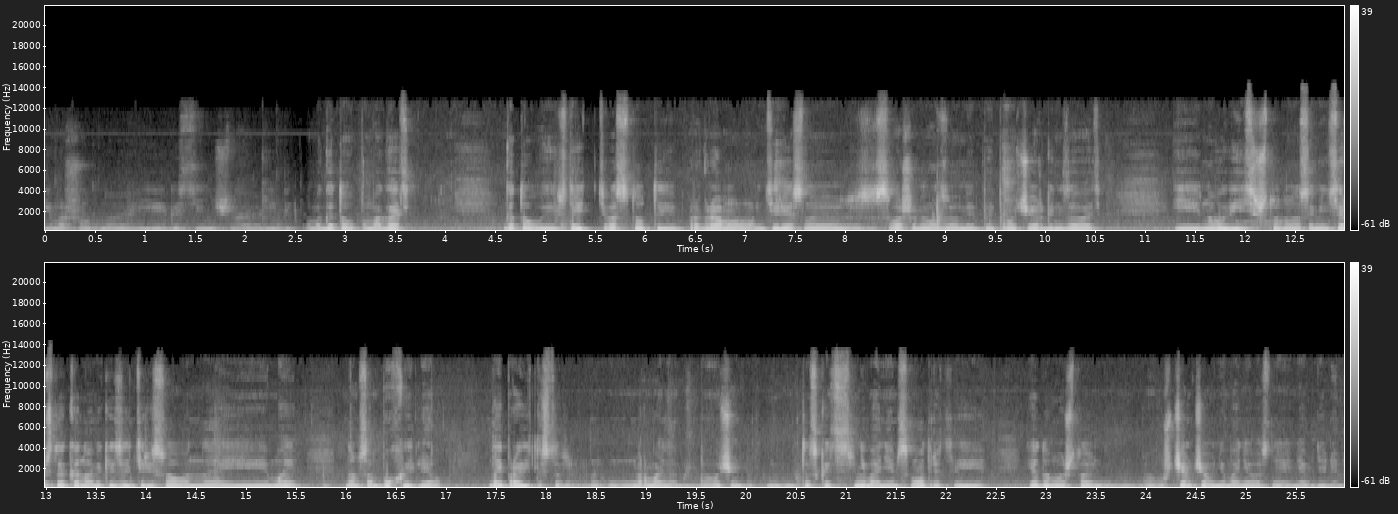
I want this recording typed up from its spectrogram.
и маршрутную, и гостиничную, и. Мы готовы помогать, готовы и встретить вас тут, и программу интересную с вашими отзывами и прочее организовать. И, ну, вы видите, что у нас и Министерство экономики заинтересовано, и мы, нам сам Бог велел. Да и правительство нормально, очень, так сказать, с вниманием смотрит, и я думаю, что уж чем-чем внимание вас не, не обделим.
